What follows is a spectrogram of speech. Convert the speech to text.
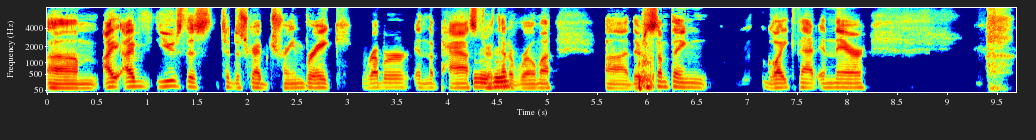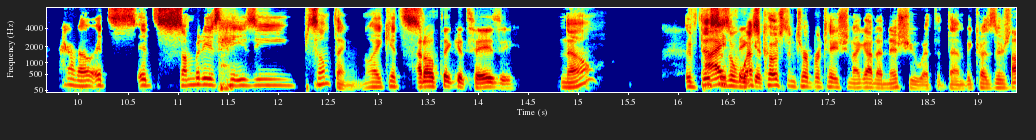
Um, I, I've used this to describe train brake rubber in the past or Mhm. that aroma. Uh, there's something like that in there. I don't know. It's it's somebody's hazy something. Like it's I don't think it's hazy. no. If this I is a West Coast interpretation, I got an issue with it then because there's Oh,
